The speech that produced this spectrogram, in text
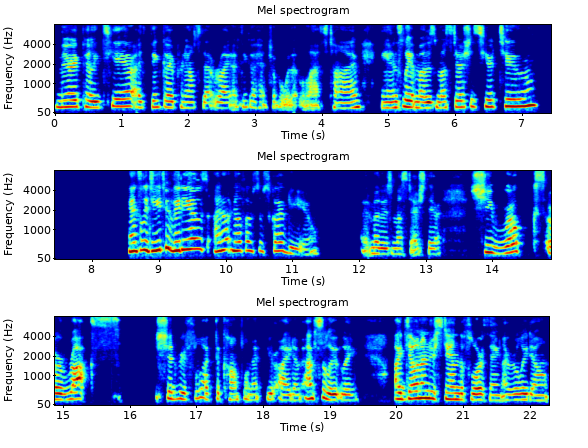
Mary Pelletier, I think I pronounced that right. I think I had trouble with it last time. Ansley at Mother's Mustache is here too. Ansley, do you do videos? I don't know if I'm subscribed to you at Mother's Mustache there. She rocks or rocks should reflect the compliment your item. Absolutely. I don't understand the floor thing. I really don't.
